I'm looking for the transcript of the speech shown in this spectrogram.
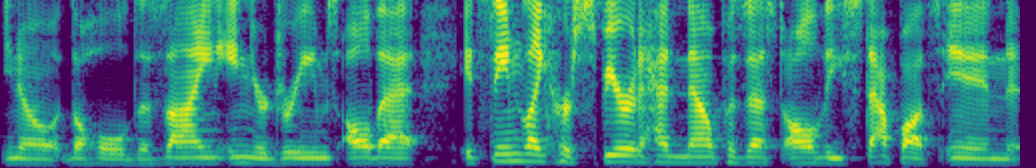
you know, the whole design in your dreams, all that. It seemed like her spirit had now possessed all the staff bots in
